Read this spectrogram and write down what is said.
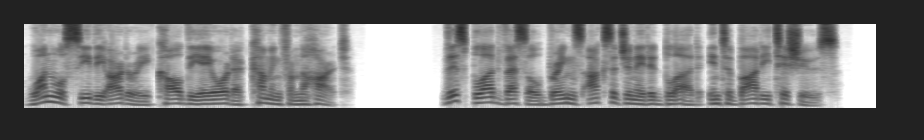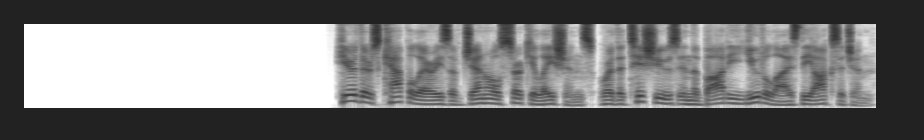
one will see the artery called the aorta coming from the heart. This blood vessel brings oxygenated blood into body tissues. Here there's capillaries of general circulations where the tissues in the body utilize the oxygen.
